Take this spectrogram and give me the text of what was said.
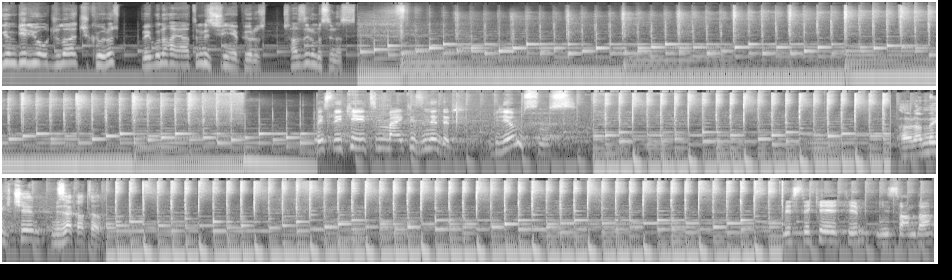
Bugün bir yolculuğa çıkıyoruz ve bunu hayatımız için yapıyoruz. Hazır mısınız? Mesleki eğitim merkezi nedir? Biliyor musunuz? Öğrenmek için bize katıl. Mesleki eğitim insanda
